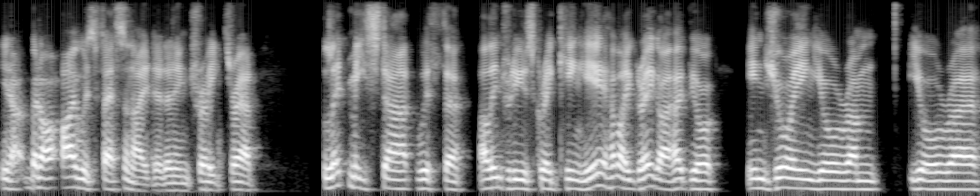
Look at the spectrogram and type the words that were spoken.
you know, but I, I was fascinated and intrigued throughout let me start with. Uh, I'll introduce Greg King here. Hello, Greg. I hope you're enjoying your um your uh,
